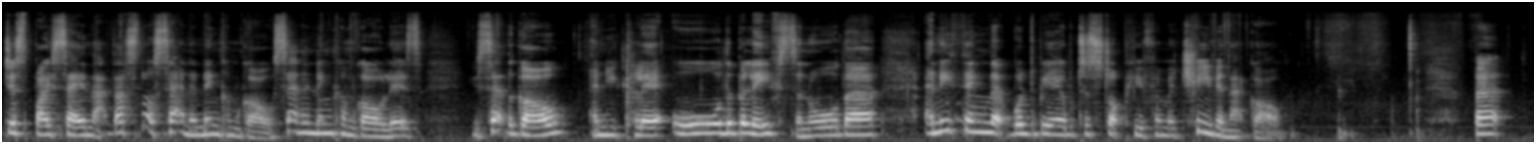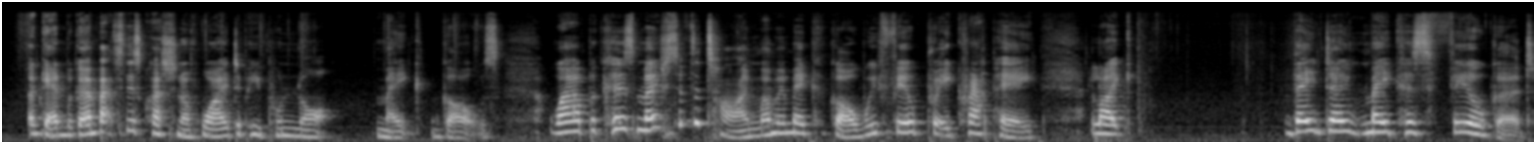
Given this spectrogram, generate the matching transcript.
just by saying that, that's not setting an income goal. Setting an income goal is you set the goal and you clear all the beliefs and all the anything that would be able to stop you from achieving that goal. But again, we're going back to this question of why do people not make goals? Well, because most of the time when we make a goal, we feel pretty crappy. Like they don't make us feel good.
